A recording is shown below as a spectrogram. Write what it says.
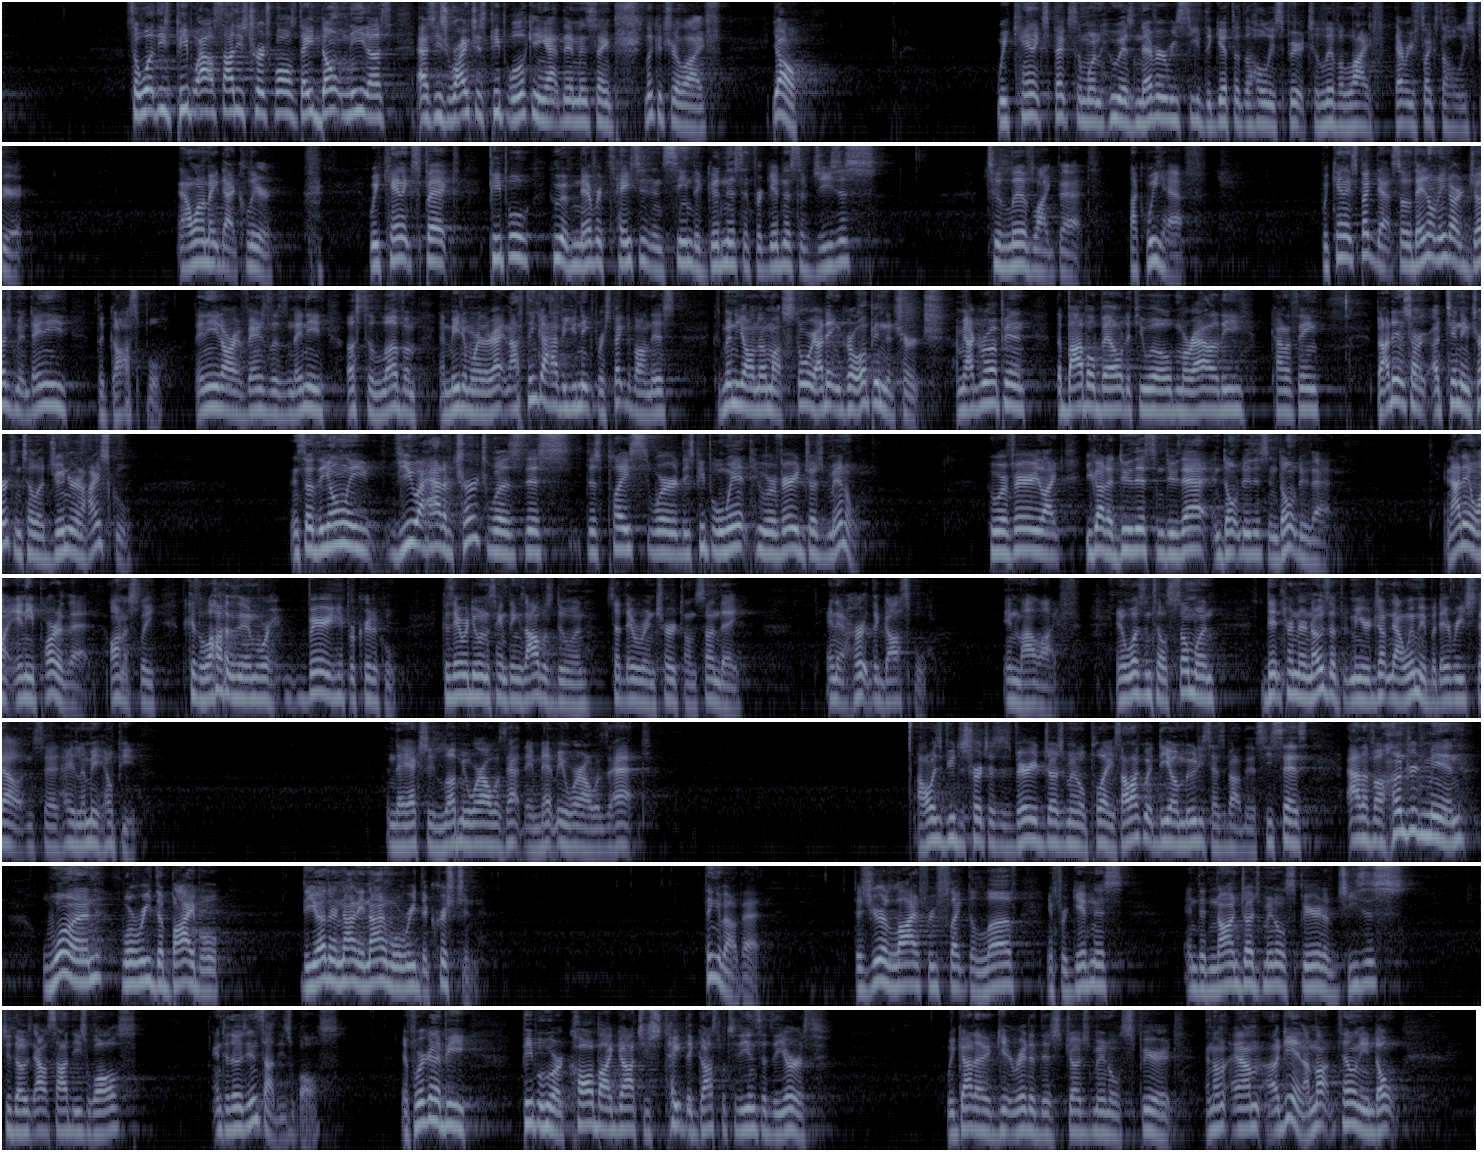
So, what these people outside these church walls, they don't need us as these righteous people looking at them and saying, Look at your life. Y'all, we can't expect someone who has never received the gift of the Holy Spirit to live a life that reflects the Holy Spirit. And I want to make that clear. We can't expect people who have never tasted and seen the goodness and forgiveness of Jesus to live like that, like we have. We can't expect that. So they don't need our judgment, they need the gospel. They need our evangelism. They need us to love them and meet them where they're at. And I think I have a unique perspective on this because many of y'all know my story. I didn't grow up in the church. I mean, I grew up in the Bible Belt, if you will, morality kind of thing. But I didn't start attending church until a junior in high school. And so the only view I had of church was this, this place where these people went who were very judgmental, who were very like, you got to do this and do that, and don't do this and don't do that. And I didn't want any part of that, honestly, because a lot of them were very hypocritical because they were doing the same things I was doing, except they were in church on Sunday. And it hurt the gospel in my life. And it wasn't until someone didn't turn their nose up at me or jump down with me, but they reached out and said, Hey, let me help you and they actually loved me where I was at. They met me where I was at. I always viewed the church as this very judgmental place. I like what D.L. Moody says about this. He says, out of 100 men, one will read the Bible, the other 99 will read the Christian. Think about that. Does your life reflect the love and forgiveness and the non judgmental spirit of Jesus to those outside these walls and to those inside these walls? If we're going to be people who are called by God to take the gospel to the ends of the earth, we got to get rid of this judgmental spirit. And, I'm, and I'm, again, I'm not telling you don't,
